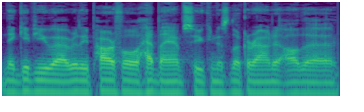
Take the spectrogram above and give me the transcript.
And they give you a really powerful headlamp so you can just look around at all the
